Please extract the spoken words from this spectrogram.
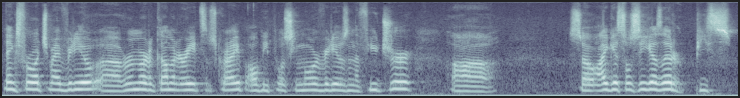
Thanks for watching my video. Uh, remember to comment, rate, subscribe. I'll be posting more videos in the future. Uh, so I guess I'll see you guys later. Peace.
